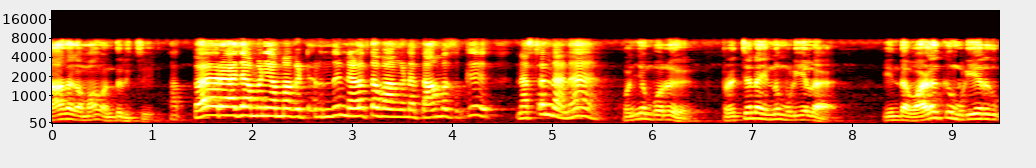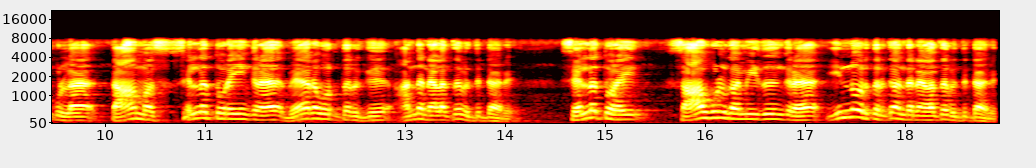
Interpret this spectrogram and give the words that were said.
சாதகமாக வந்துருச்சு. அப்ப ராஜாமணி அம்மா கிட்ட இருந்து நிலத்தை வாங்கின தாமஸுக்கு நஷ்டம் தானே கொஞ்சம் பொறு. பிரச்சனை இன்னும் முடியல. இந்த வழக்கு முடியறதுக்குள்ள தாமஸ் செல்லத்துறைங்கிற வேற ஒருத்தருக்கு அந்த நிலத்தை வித்துட்டாரு. செல்லத்துறை சாகுல் ஹமீதுங்கிற இன்னொருத்தருக்கு அந்த நிலத்தை வித்துட்டாரு.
